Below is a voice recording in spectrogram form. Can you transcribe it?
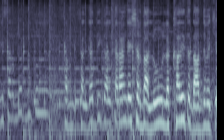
ਜੀ ਸਰਬਜੋਤ, ਬਿਲਕੁਲ ਸੰਗਤ ਦੀ ਗੱਲ ਕਰਾਂਗੇ, ਸ਼ਰਧਾਲੂ ਲੱਖਾਂ ਦੀ ਤਾਦਾਦ ਦੇ ਵਿੱਚ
